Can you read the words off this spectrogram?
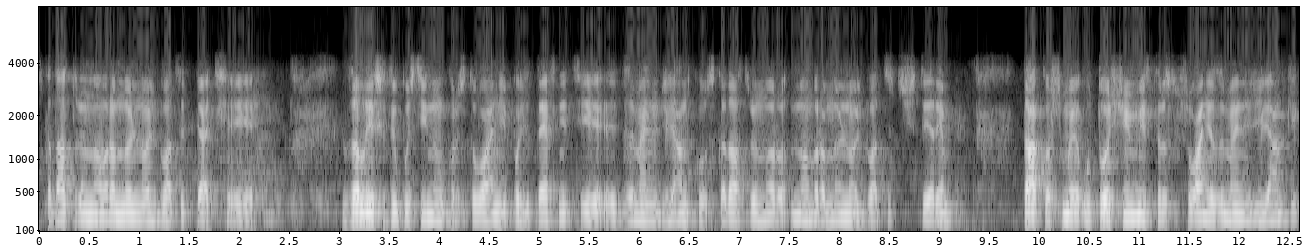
з кадастровим номером 0025. Залишити в постійному користуванні політехніці е, земельну ділянку з кадастровим номером 0024. Також ми уточнюємо місце розташування земельної ділянки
